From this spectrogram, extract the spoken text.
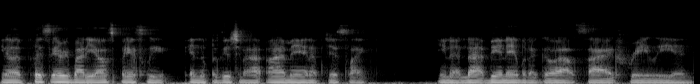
you know, it puts everybody else basically in the position I, I'm in of just like, you know, not being able to go outside freely and,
